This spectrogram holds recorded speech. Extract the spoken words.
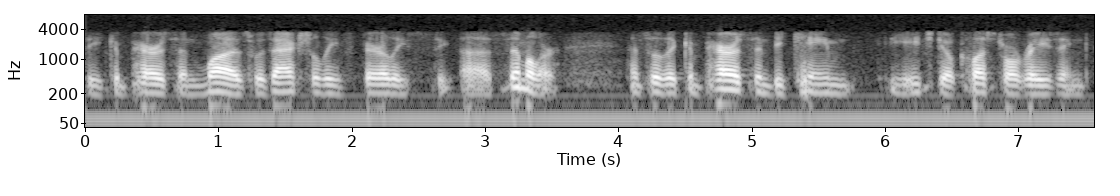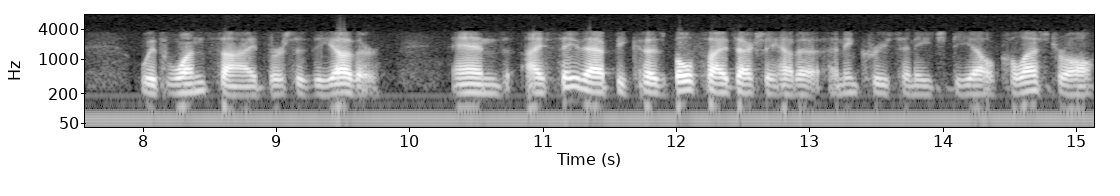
the comparison was, was actually fairly uh, similar. And so the comparison became the HDL cholesterol raising with one side versus the other. And I say that because both sides actually had a, an increase in HDL cholesterol.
